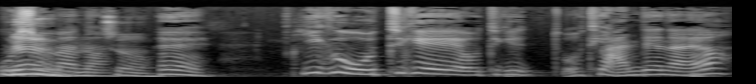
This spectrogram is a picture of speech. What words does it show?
50만 원. 그렇죠. 네. 이거 어떻게 어떻게 어떻게 안 되나요?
